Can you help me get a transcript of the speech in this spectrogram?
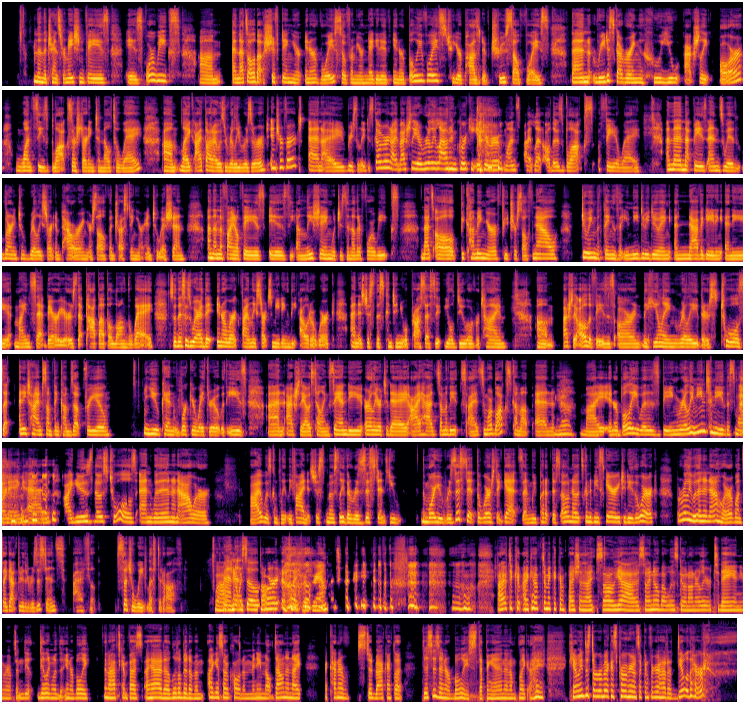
And then the transformation phase is four weeks. Um, and that's all about shifting your inner voice. So from your negative inner bully voice to your positive true self voice, then rediscovering who you actually are once these blocks are starting to melt away. Um, like I thought I was a really reserved introvert, and I recently discovered I'm actually a really loud and quirky introvert once I let all those blocks fade away. And then that phase ends with learning to really start empowering yourself and trusting your intuition. And then the final phase is the unleashing, which is another four weeks. And that's all becoming your future self now, doing the things that you need to be doing and navigating any mindset barriers that pop up along the way. So this is where the inner work finally starts meeting the outer work. And it's just this continual process that you'll do over time. Um, actually, all the phases are and the healing really, there's tools that anytime something comes up for you, you can work your way through it with ease. And actually, I was telling Sandy earlier today, I had some of these, I had some more blocks come up, and yeah. my inner bully was being really mean to me this morning. and I used those tools, and within an hour, I was completely fine. It's just mostly the resistance. You, the more you resist it, the worse it gets. And we put up this, oh no, it's going to be scary to do the work. But really, within an hour, once I got through the resistance, I felt such a weight lifted off. Wow! And so start my program. I have to. I have to make a confession. I so yeah. So I know about what was going on earlier today, and you were often de- dealing with the inner bully. And I have to confess, I had a little bit of a. I guess I would call it a mini meltdown, and I, I kind of stood back. I thought, this is inner bully stepping in, and I'm like, I can't wait to start Rebecca's program so I can figure out how to deal with her.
